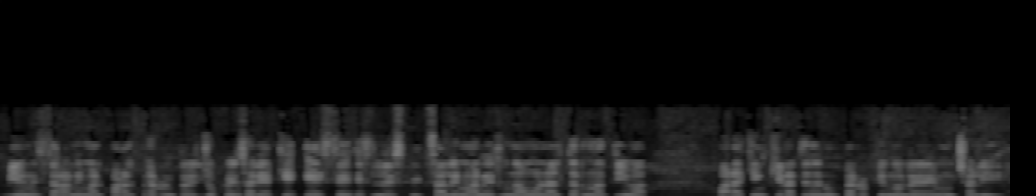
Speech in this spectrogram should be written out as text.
bienestar animal para el perro. Entonces yo pensaría que este, el Spitz alemán es una buena alternativa para quien quiera tener un perro que no le dé mucha lidia.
